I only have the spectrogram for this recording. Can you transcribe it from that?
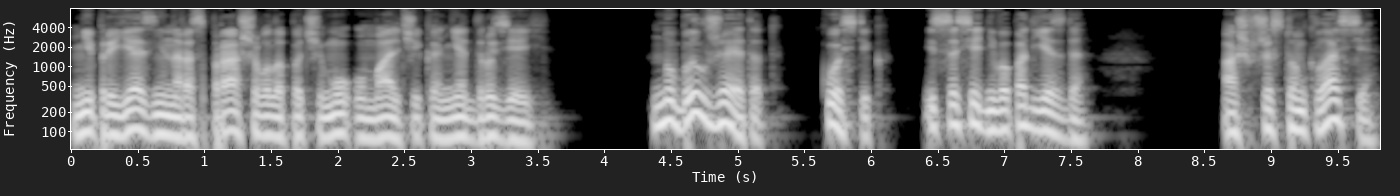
неприязненно расспрашивала, почему у мальчика нет друзей. «Ну, был же этот, Костик, из соседнего подъезда. Аж в шестом классе.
